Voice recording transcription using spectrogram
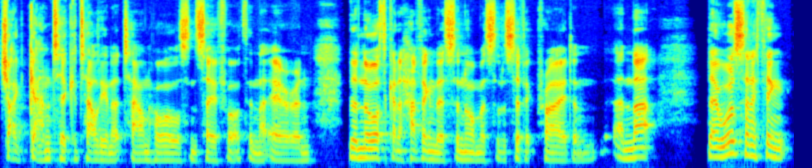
gigantic Italianate town halls and so forth in that era, and the North kind of having this enormous sort of civic pride, and and that there was, and I think,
